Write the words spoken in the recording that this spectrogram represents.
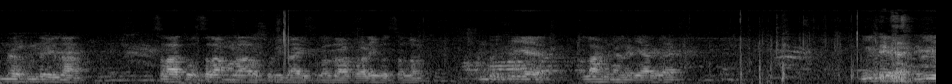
இந்த சிந்தையில் தான் சலாத்து வசலாம் அலா ரசூலில்லாஹி ஸல்லல்லாஹு அலைஹி வஸல்லம். அன்பிற்குரிய அல்லாஹ்வின் நல்லடியார்களே நீண்ட பெரிய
